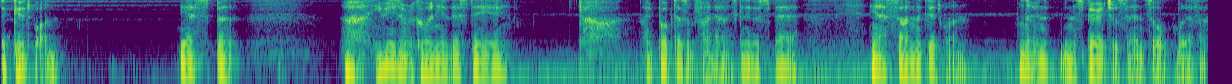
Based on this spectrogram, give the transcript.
A good one? Yes, but. Oh, you really don't recall any of this, do you? God, I hope Bob doesn't find out he's going to go spare. Yes, I'm the good one. You know, in the in the spiritual sense or whatever.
